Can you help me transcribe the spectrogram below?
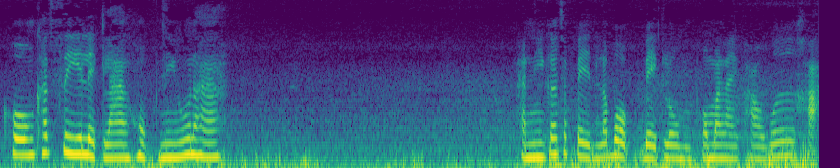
โค รงคัดซีเหล็กราง 6 นิ้วนะคะคันนี้ก็จะเป็นระบบเบรกลมพวงมาลัยพาวเวอร์ค่ะ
